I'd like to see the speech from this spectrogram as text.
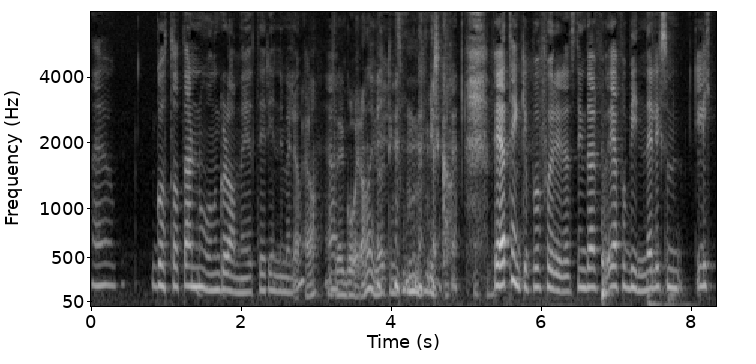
Det er jo godt at det er noen gladnyheter innimellom. Ja, det går an å gjøre ting som virker. For jeg tenker på forurensning. Jeg forbinder liksom litt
